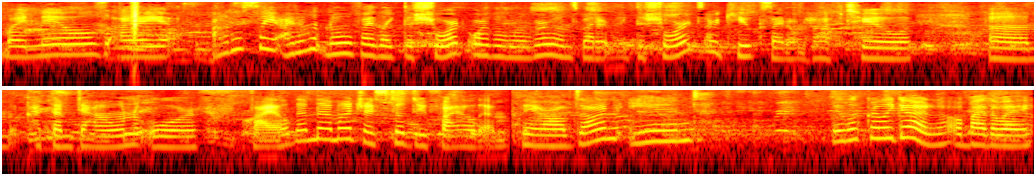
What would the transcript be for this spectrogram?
my nails. I honestly, I don't know if I like the short or the longer ones better. Like the shorts are cute because I don't have to um, cut them down or file them that much. I still do file them. They are all done, and they look really good. Oh, by the way,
